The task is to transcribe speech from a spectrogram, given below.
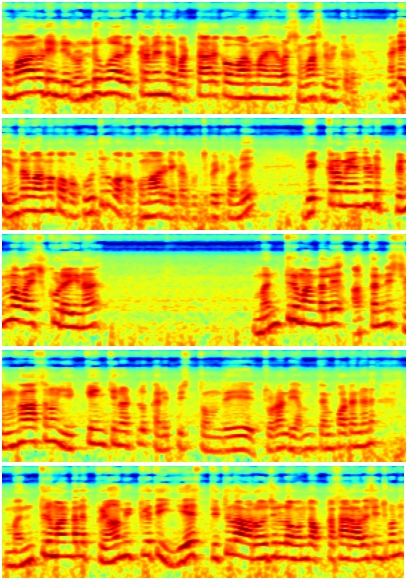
కుమారుడండి రెండవ విక్రమేంద్ర భట్టారక వర్మ అనేవాడు సింహాసనం ఎక్కాడు. అంటే ఇంద్రవర్మకు ఒక కూతురు ఒక కుమారుడు ఇక్కడ గుర్తుపెట్టుకోండి. విక్రమేంద్రుడు పిన్న వయస్కుడైన మంత్రిమండలి అతన్ని సింహాసనం ఎక్కించినట్లు కనిపిస్తుంది. చూడండి ఎంత ఇంపార్టెంట్ అంటే మంత్రిమండలి ప్రాముఖ్యత ఏ స్థితిలో ఆ రోజుల్లో ఉందో ఒక్కసారి ఆలోచించుకోండి.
